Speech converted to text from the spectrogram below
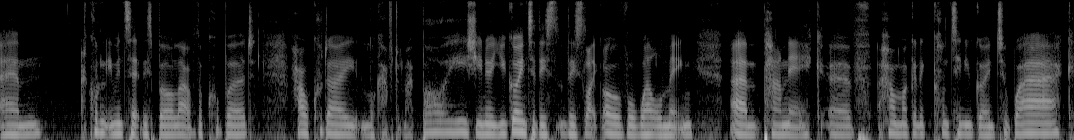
Um, I couldn't even take this bowl out of the cupboard. How could I look after my boys? You know, you go into this this like overwhelming um, panic of how am I going to continue going to work?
